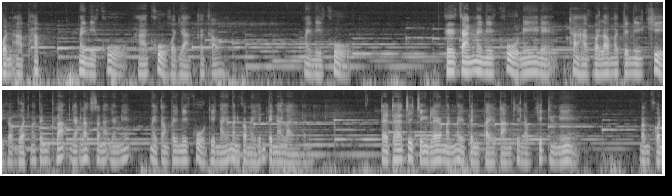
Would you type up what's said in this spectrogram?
คนอาภัพไม่มีคู่หาคู่ก็ยากกับเขา ไม่มีคู่ คือการไม่มีคู่นี้เนี่ยถ้าหากว่าเรามาไปมีขี้กับบวชมาเป็นพระอย่างลักษณะอย่างนี้ ไม่ต้องไปมีคู่ที่ไหนมันก็ไม่เห็นเป็นอะไรกัน แต่แท้ที่จริงแล้วมันไม่เป็นไปตามที่เราคิดอย่างนี้ บางคน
